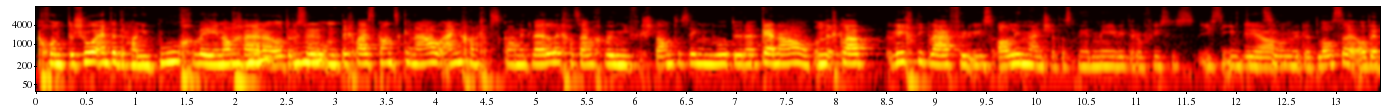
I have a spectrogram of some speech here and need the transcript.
kommt dann schon, entweder habe ich Bauchweh nachher Mhm, oder so. Und ich weiß ganz genau, eigentlich kann ich das gar nicht wählen. Ich kann es einfach, weil mein Verstand das irgendwo durch... Genau. Und ich glaube, wichtig wäre für uns alle Menschen, dass wir mehr wieder auf unser, unsere Intuition würden hören. Oder,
